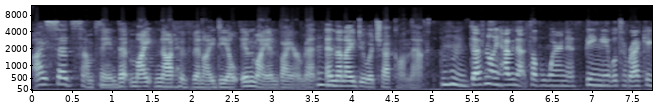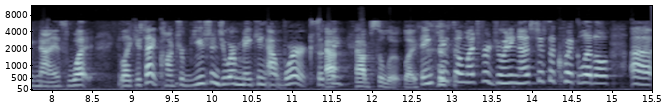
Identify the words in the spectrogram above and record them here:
I said something mm-hmm. that might not have been ideal in my environment, and then I do a check on that. Definitely having that self awareness, being able to recognize what like you said, contributions you are making at work. So thank, absolutely. thank you so much for joining us. Just a quick little uh,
